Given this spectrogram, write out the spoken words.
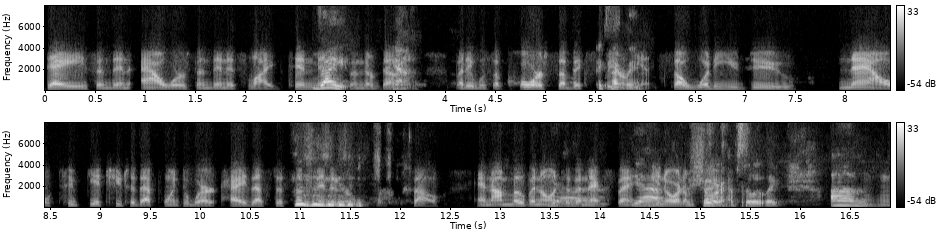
days and then hours and then it's like 10 minutes right. and they're done. Yeah. But it was a course of experience. Exactly. So what do you do now to get you to that point to where, hey, that's just a minute or so, and I'm moving on yeah, to the next thing. Yeah, you know what I'm sure, saying? absolutely. Um, mm-hmm.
